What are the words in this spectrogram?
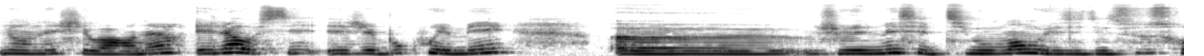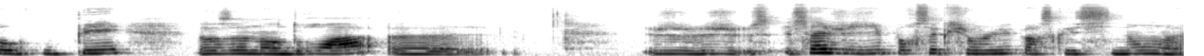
mais on est chez Warner. Et là aussi, et j'ai beaucoup aimé, euh, ces petits moments où ils étaient tous regroupés dans un endroit. Euh, ça je dis pour ceux qui ont lu parce que sinon euh,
